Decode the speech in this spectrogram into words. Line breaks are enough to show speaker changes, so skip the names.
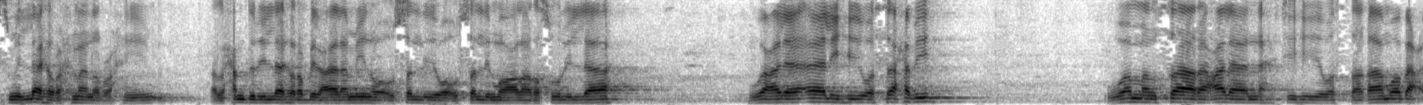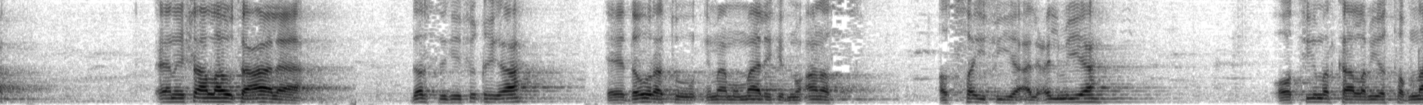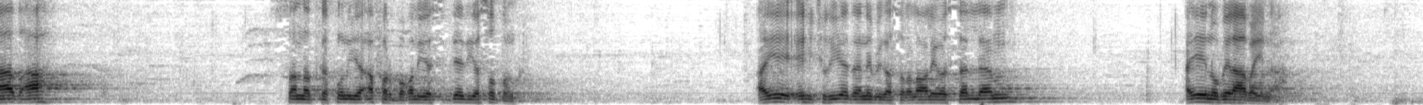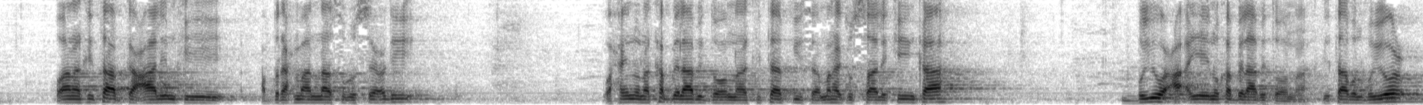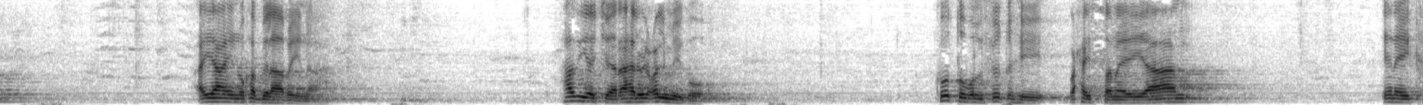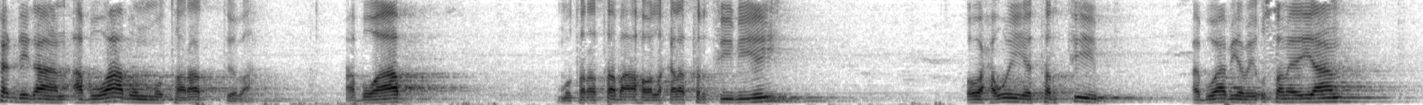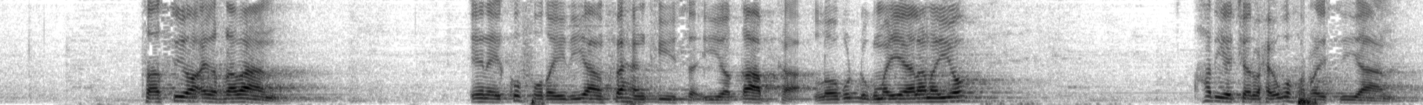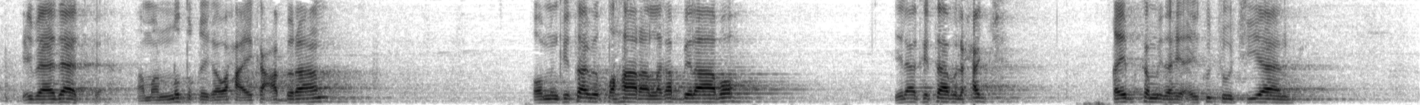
bsm اllahi الرحman الرaxيim alxamdu لlah rb العaalamiin وأصlي وأsلm عlى rasuuli الlah وعlى آlih وصaxbih wman saara عlى nahjih واstaqاam وbacd in sha allahu tacaala darsigii fiqhiga ee dowratu imaamu malik ibnu anas alsayfiya alcilmiya oo tii markaa labiyo tobnaad ah sanadka kun iyo afar boqol iyo siddeed iyo ayay hijriyada nebiga sala allahu alayh wasalam ayaynu bilaabaynaa. Waana kitaabka caalimkii cabdiraxmaan naasiru sicdi waxaynuna ka bilaabi doonnaa kitaabkiisa manhaju saalikiinka. Buyuuca ayaynu ka bilaabi doonnaa kitaabu ayaa aynu ka bilaabaynaa had iyo jeer ahlulcilmigu kutubulfiqhi waxay sameeyaan inay ka dhigaan abwaabun mutaratiba. Abwaab mutarataba ah oo la kala tartiibiyey oo waxa weeye tartiib abwaabya bay u sameeyaan taasi oo ay rabaan inay ku fudaydiyaan fahankiisa iyo qaabka loogu dhugmo yeelanayo had iyo jeer waxay ugu horraysiiyaan cibaadaadka ama nudqiga waxa ay ka cabbiraan oo min kitaabi طahaara laga bilaabo ilaa kitaab ulxaj qayb ka mid ahi ay ku joojiyaan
